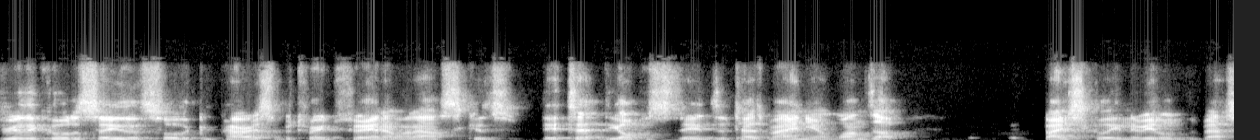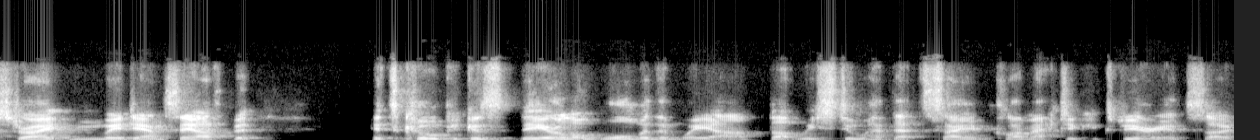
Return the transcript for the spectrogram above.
It's really cool to see the sort of comparison between Furneaux and us because it's at the opposite ends of Tasmania. One's up basically in the middle of the Bass Strait and we're down south, but it's cool because they're a lot warmer than we are, but we still have that same climatic experience. So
